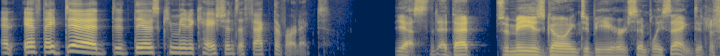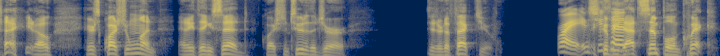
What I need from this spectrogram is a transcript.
And if they did, did those communications affect the verdict? Yes, th- that to me is going to be her simply saying, did it affect, you know, here's question one. Anything said? Question two to the juror. Did it affect you? Right. And It she could said be that simple and quick.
